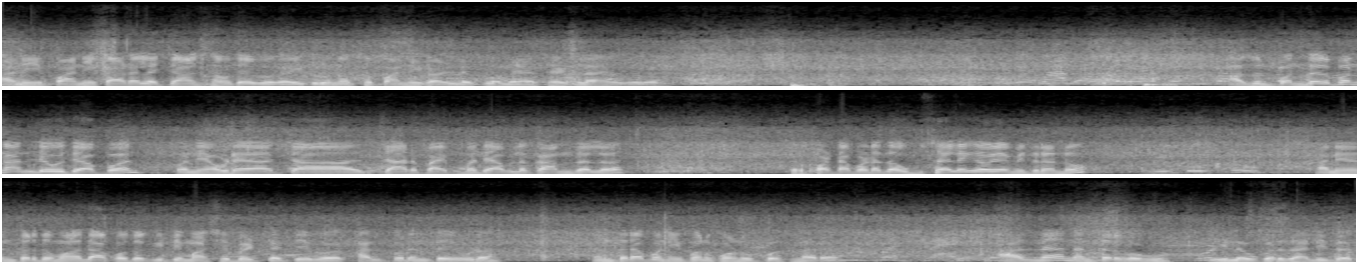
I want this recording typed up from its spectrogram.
आणि पाणी काढायला चान्स नव्हता बघा इकडून असं पाणी काढलं पूर्ण या साईडला आहे बघा. अजून पंधरा पण आणले होते आपण पण एवढ्या चा चार पाईपमध्ये आपलं काम झालं. तर पटापट आता उपसायला घेऊया मित्रांनो. आणि नंतर तुम्हाला दाखवतो किती मासे भेटतात ते बघा खालपर्यंत एवढं. नंतर आपण ही पण कोण उपसणार आहे? आज नाही नंतर बघू. ही लवकर झाली तर.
